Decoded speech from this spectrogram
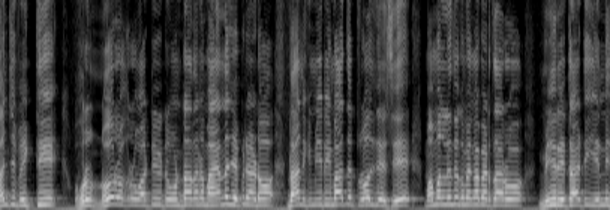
మంచి వ్యక్తి ఒకరు నోరు ఒకరు అటు ఇటు ఉంటుందని మా అన్న చెప్పినాడు. దానికి మీరు ఈ మధ్య ట్రోల్ చేసి మమ్మల్ని ఎందుకు మింగ పెడతారు మీరు ఇటాటి ఎన్ని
